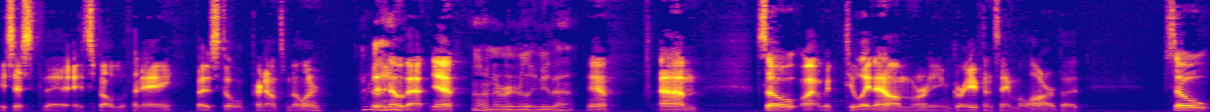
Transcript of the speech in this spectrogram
It's just that it's spelled with an A, but it's still pronounced Miller. Really? Didn't know that. Yeah, Oh, I never really knew that. yeah. Um, so uh, with too late now. I'm already engraved in saying Millar, but so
